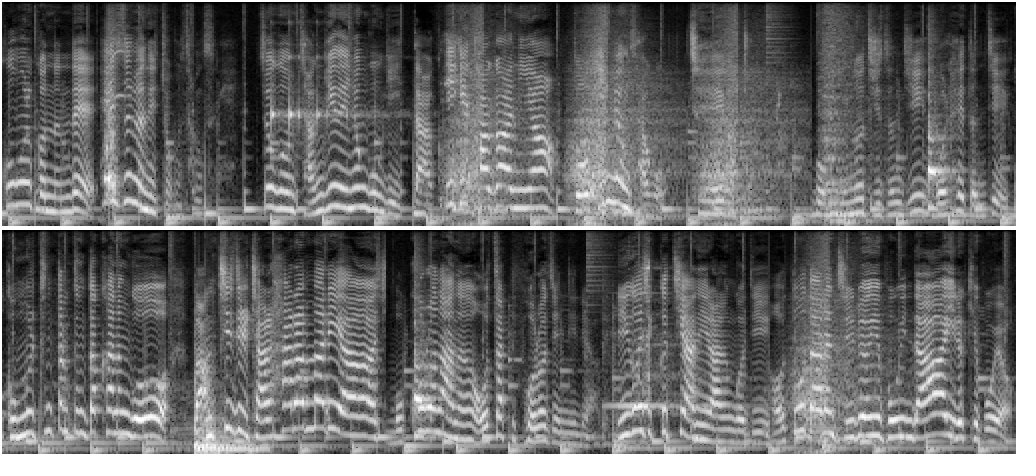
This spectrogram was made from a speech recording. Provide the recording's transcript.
꿈을 꿨는데 해수면이 조금 상승해. 조금 잠기는 형국이 있다 이게 다가 아니야. 또 인명사고. 재해가 좀뭐 무너지든지 뭘 해든지 건물 퉁딱퉁딱 하는 거 망치질 잘 하란 말이야. 뭐 코로나는 어차피 벌어진 일이야. 이것이 끝이 아니라는 거지. 어, 또 다른 질병이 보인다. 이렇게 보여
